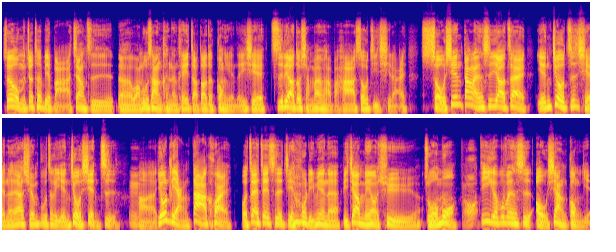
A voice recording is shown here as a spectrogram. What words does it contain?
所以我们就特别把这样子呃网络上可能可以找到的共演的一些资料都想办法把它收集起来。首先当然是要在研究之前呢，要宣布这个研究限制啊，有两大块。我在这次的节目里面呢，比较没有去琢磨。哦，第一个部分是偶像共演，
